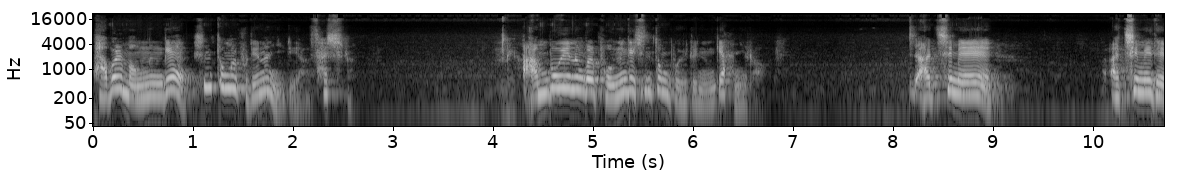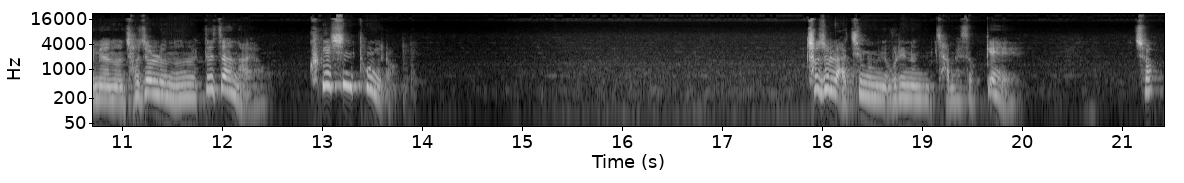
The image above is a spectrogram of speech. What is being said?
밥을 먹는 게 신통을 부리는 일이야, 사실은. 안 보이는 걸 보는 게 신통 보이는 게 아니라. 아침에, 아침이 되면은 저절로 눈을 뜨잖아요. 그게 신통이라고. 저절로 아침에 우리는 잠에서 깨. 그쵸?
